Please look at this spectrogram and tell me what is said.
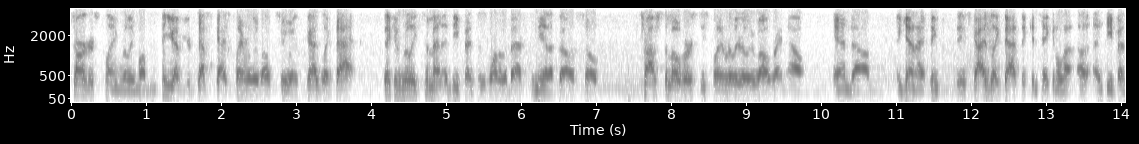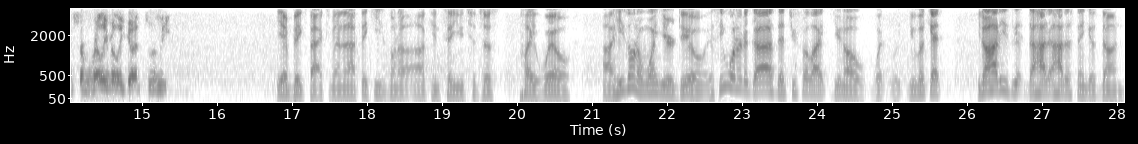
starters playing really well, but then you have your depth guys playing really well too. And guys like that, they can really cement a defense as one of the best in the NFL. So, props to Mo Hurst. He's playing really, really well right now. And um, again, I think these guys like that that can take a, a defense from really, really good to elite. Yeah, big facts, man. And I think he's going to uh, continue to just play well uh, he's on a one year deal. Is he one of the guys that you feel like you know when, when you look at, you know how these the, how how this thing is done?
